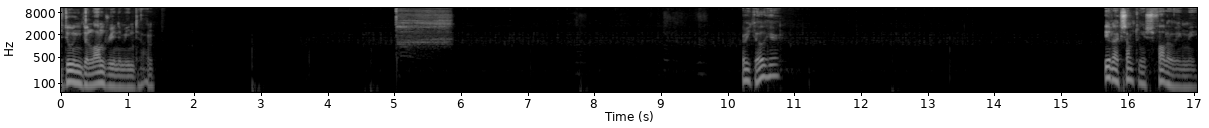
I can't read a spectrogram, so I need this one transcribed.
Is doing the laundry in the meantime. Where we go here? feel like something is following me.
